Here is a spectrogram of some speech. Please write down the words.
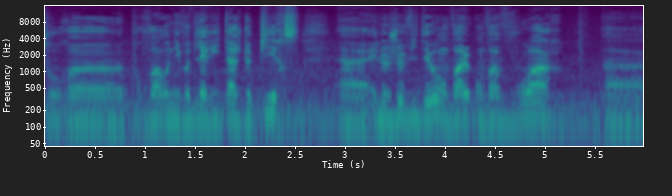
pour, euh, pour voir au niveau de l'héritage de Pierce. Euh, et le jeu vidéo, on va, on va voir. euh,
